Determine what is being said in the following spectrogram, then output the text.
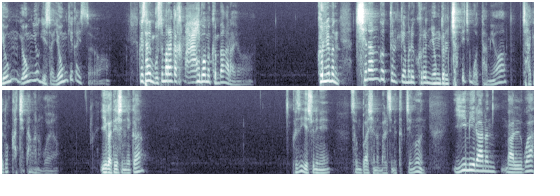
영, 영역이 있어요. 영계가 있어요. 그 사람이 무슨 말하는가 가만히 보면 금방 알아요. 그러려면 친한 것들 때문에 그런 영들을 쳐내지 못하면 자기도 같이 당하는 거예요. 이해가 되십니까? 그래서 예수님이 선부하시는 말씀의 특징은 이미라는 말과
